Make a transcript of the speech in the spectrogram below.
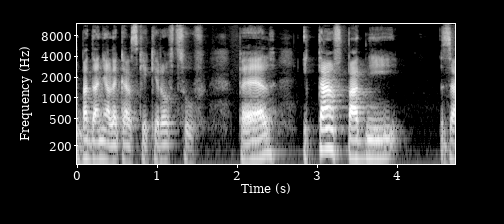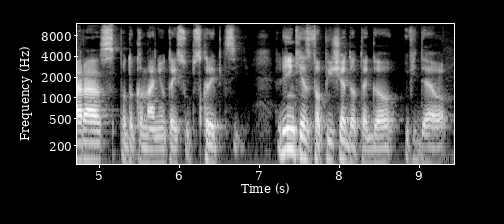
badania lekarskie i tam wpadnij zaraz po dokonaniu tej subskrypcji. Link jest w opisie do tego wideo.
